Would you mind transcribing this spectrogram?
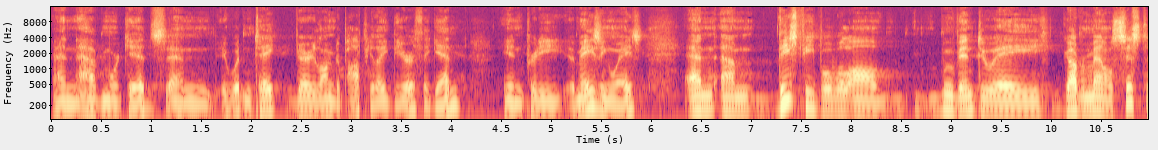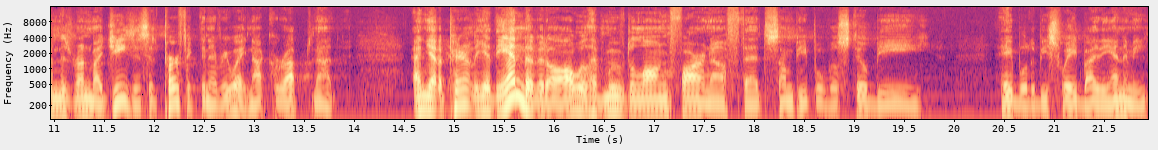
and have more kids, and it wouldn't take very long to populate the earth again in pretty amazing ways. And um, these people will all move into a governmental system that's run by Jesus. It's perfect in every way, not corrupt, not. And yet, apparently, at the end of it all, we'll have moved along far enough that some people will still be able to be swayed by the enemy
